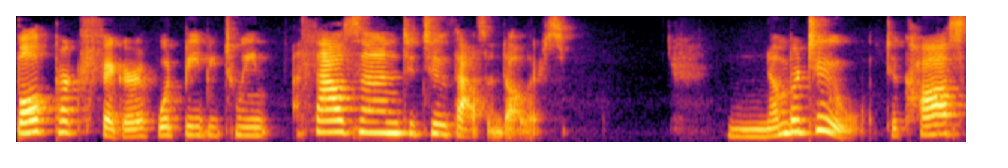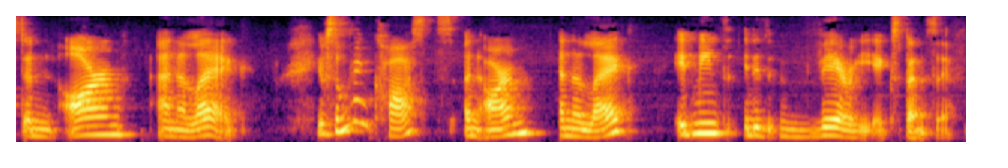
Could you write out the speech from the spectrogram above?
ballpark figure would be between 1,000 to $2,000. Number two, to cost an arm and a leg. If something costs an arm and a leg, it means it is very expensive.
